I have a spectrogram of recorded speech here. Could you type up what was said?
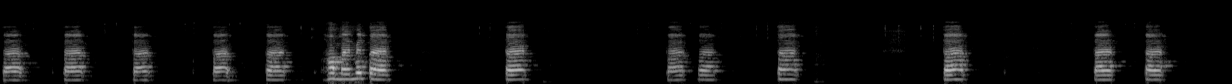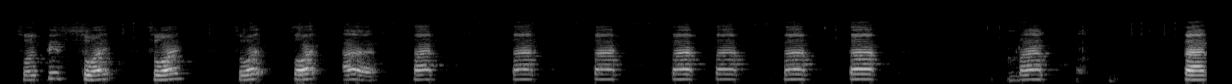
แตกแตกแตกแตกแตกทำไมไม่แตกแตกแตกแตกแตกแตกแตกแตกสวยพี่สวยสวยสวย สวยเออแตกแตกแตกแตกแตกแตกแตกแตกแตก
